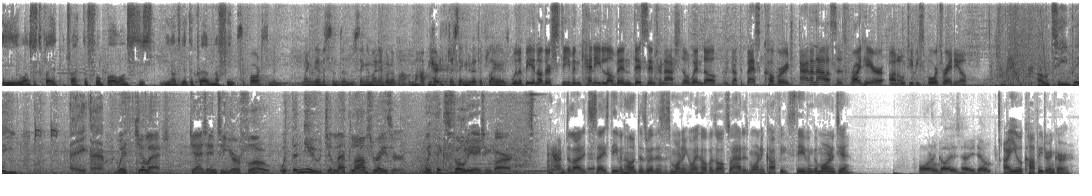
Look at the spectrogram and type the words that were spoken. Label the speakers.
Speaker 1: He wants us to play attractive football, wants us, you know, to get the crowd on our feet.
Speaker 2: Supporters have been magnificent and singing my name, but I'm, I'm happier that they're singing about the players.
Speaker 3: Will it be another Stephen Kenny love in this international window? We've got the best coverage and analysis right here on OTB Sports Radio.
Speaker 4: OTB AM.
Speaker 5: With Gillette. Get into your flow with the new Gillette Labs Razor with exfoliating bar.
Speaker 6: I'm delighted to say Stephen Hunt is with us this morning, who I hope has also had his morning coffee. Stephen, good morning to you.
Speaker 7: Morning, guys. How you doing?
Speaker 6: Are you a coffee drinker?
